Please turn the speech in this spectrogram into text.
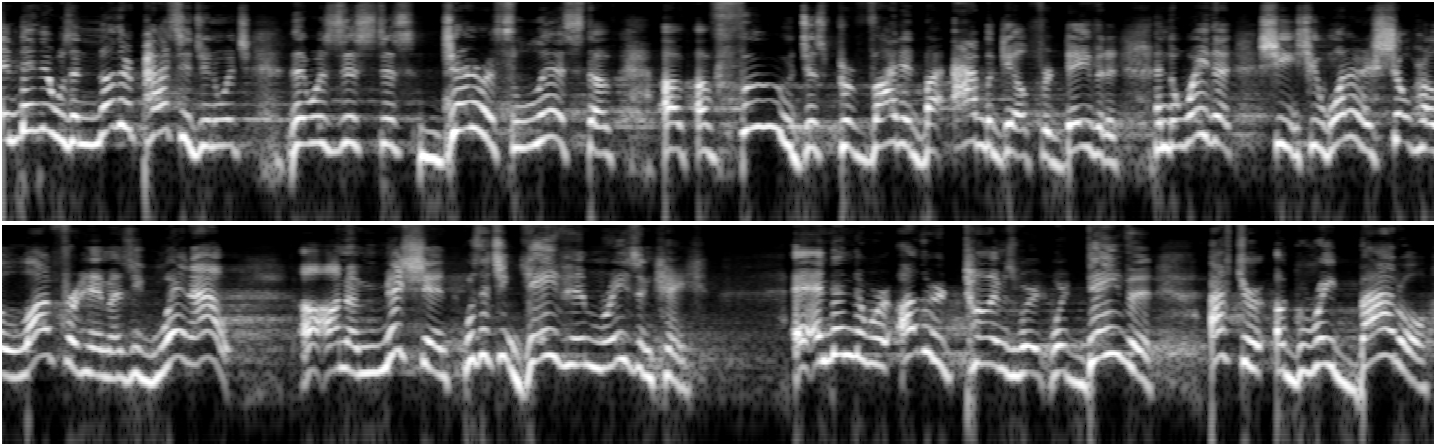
And then there was another passage in which there was this, this generous list of, of, of food just provided by Abigail for David. And the way that she, she wanted to show her love for him as he went out uh, on a mission was that she gave him raisin cake. And then there were other times where, where David, after a great battle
